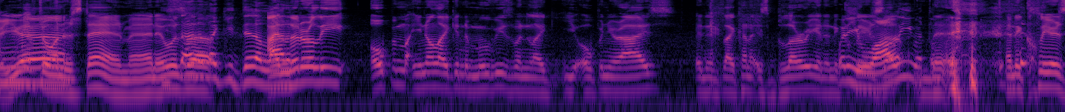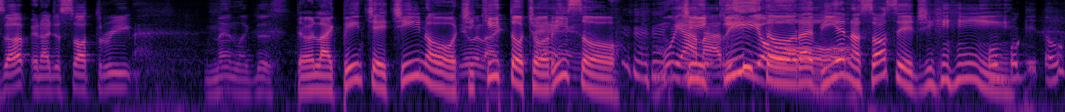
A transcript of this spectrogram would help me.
morning, You have to understand, man. It you was. sounded Uh, like you did a lot I of literally opened my, you know, like in the movies when like you open your eyes and it's like kind of it's blurry and then it What are clears you, Wally? up What the and it clears up and I just saw three men like this. they were like, pinche chino, They were like, chiquito chorizo, Muy chiquito, amarillo. Vienna sausage. Un poquito.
